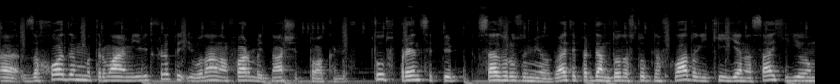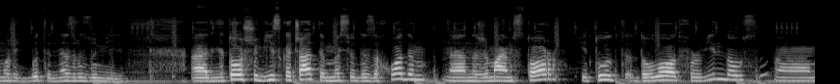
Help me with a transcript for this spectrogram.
е, Заходимо, тримаємо її відкритою, і вона нам фармить наші токени. Тут, в принципі, все зрозуміло. Давайте перейдемо до наступних вкладок, які є на сайті, які вам можуть бути незрозумілі. Е, Для того, щоб її скачати, ми сюди заходимо, е, нажимаємо Store, і тут Download for Windows. е,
